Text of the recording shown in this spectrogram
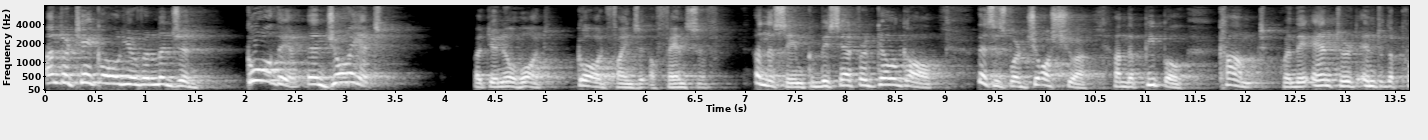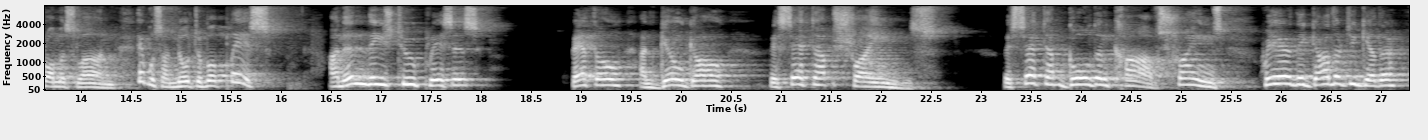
Undertake all your religion. Go there. Enjoy it. But you know what? God finds it offensive. And the same could be said for Gilgal. This is where Joshua and the people camped when they entered into the promised land. It was a notable place. And in these two places, Bethel and Gilgal, they set up shrines. They set up golden calves, shrines where they gathered together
